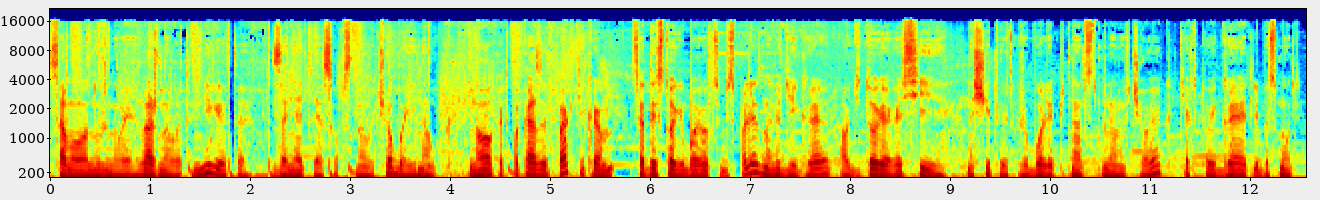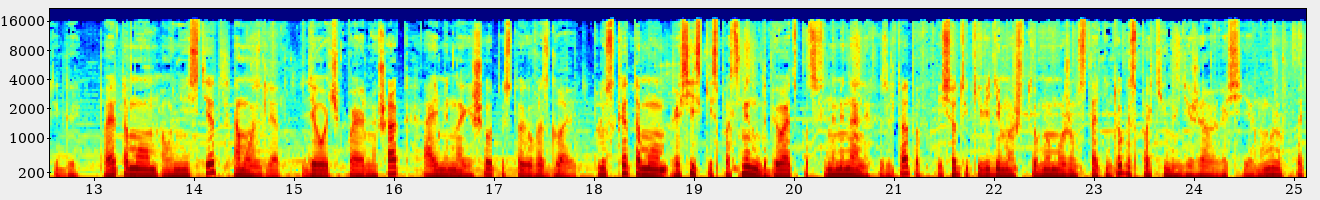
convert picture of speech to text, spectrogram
самого нужного и важного в этом мире, это занятия, собственно, учеба и наука. Но, как показывает практика, с этой историей бороться бесполезно, люди играют. Аудитория России насчитывает уже более 15 миллионов человек, тех, кто играет либо смотрит игры. Поэтому университет, на мой взгляд, сделал очень правильный шаг, а именно решил эту историю возглавить. Плюс к этому российские спортсмены добиваются просто феноменальных результатов. И все-таки, видимо, что мы можем стать не только спортивной державой России, но можем стать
